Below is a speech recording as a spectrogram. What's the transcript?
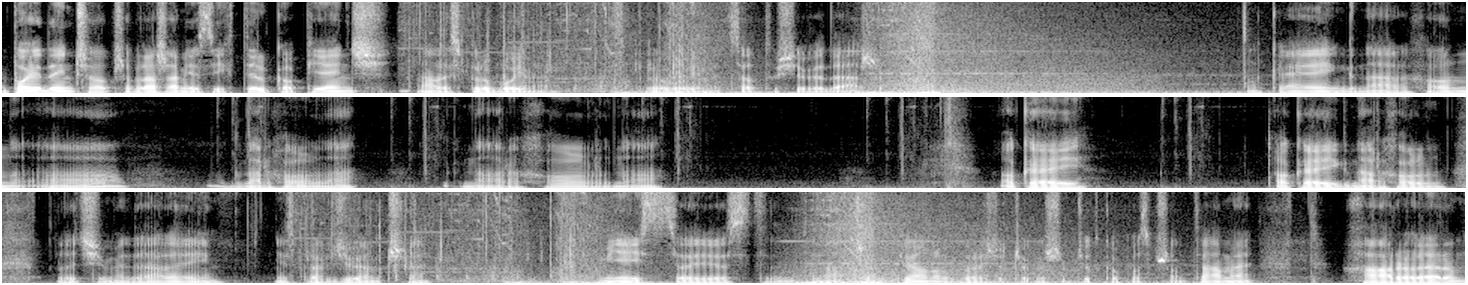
Pojedynczo, przepraszam, jest ich tylko 5, ale spróbujmy. Spróbujmy, co tu się wydarzy. Okej, okay, Gnarhorn, a Gnarholna. Okej. Okay. Okej, okay, Gnarholn. Lecimy dalej. Nie sprawdziłem, czy miejsce jest na czempionów, w razie czego szybciutko posprzątamy. Harler.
